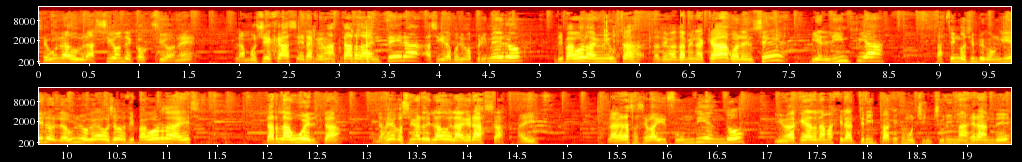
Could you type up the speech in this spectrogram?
según la duración de cocción. ¿eh? Las mollejas es la que más tarda entera, así que la pusimos primero. Tripa gorda a mí me gusta, la tengo también acá, acuérdense, bien limpia. Las tengo siempre con hielo. Lo único que hago yo con la tripa gorda es dar la vuelta y las voy a cocinar del lado de la grasa, ahí. La grasa se va a ir fundiendo y me va a quedar nada más que la tripa, que es como un chinchulín más grande,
